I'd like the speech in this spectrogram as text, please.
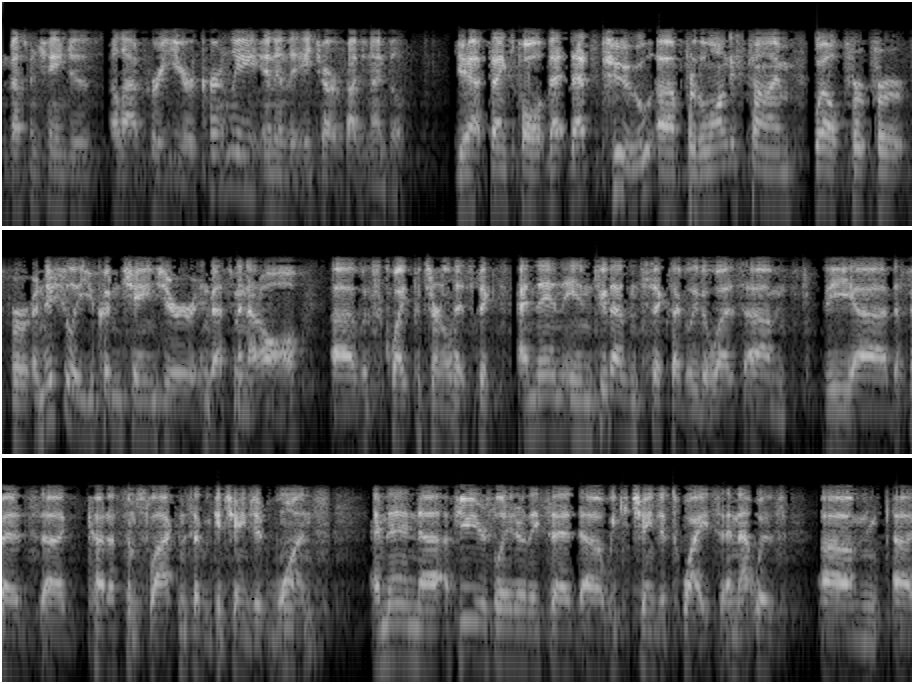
investment changes allowed per year currently and in the HR 529 bill. Yeah, thanks, Paul. That that's two. Uh, for the longest time, well, for for for initially you couldn't change your investment at all. Uh, it was quite paternalistic. And then in 2006, I believe it was, um, the uh, the feds uh, cut us some slack and said we could change it once. And then uh, a few years later, they said uh, we could change it twice, and that was um, uh,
